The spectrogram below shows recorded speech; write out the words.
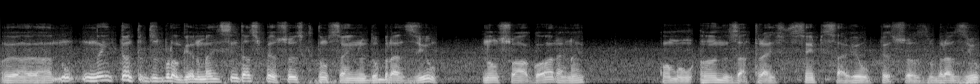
Uh, nem tanto dos blogueiros, mas sim das pessoas que estão saindo do Brasil, não só agora, né? Como anos atrás sempre saiu pessoas do Brasil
